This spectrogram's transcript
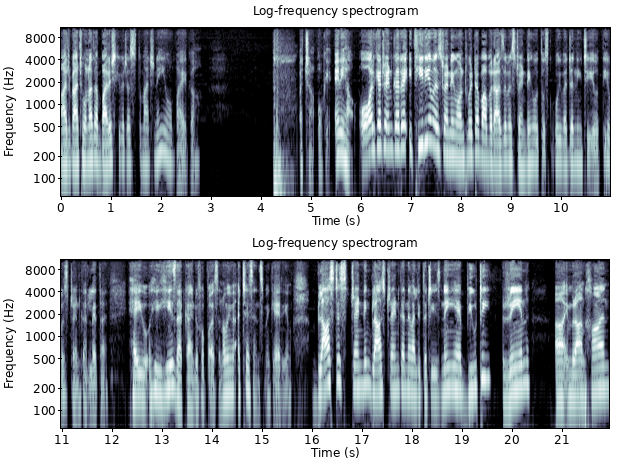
आज मैच होना था, बारिश की वजह से तो मैच नहीं हो पाएगा। अच्छा ओके एनी हाउ और क्या ट्रेंड कर रहे हैं? Ethereum is trending on Twitter Babar Azam is trending हो तो उसको कोई वजह नहीं चाहिए होती है बस ट्रेंड कर लेता है। है he is that kind of a person और मैं अच्छे सेंस में कह रही हूँ। Blast is trending blast trend करने वाली तो चीज़ नहीं है। ब्यूटी रेन इमरान खान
